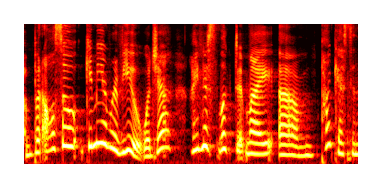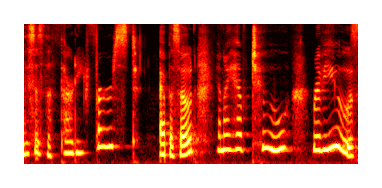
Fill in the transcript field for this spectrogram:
But also give me a review, would you? I just looked at my um, podcast and this is the 31st episode and I have two reviews.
